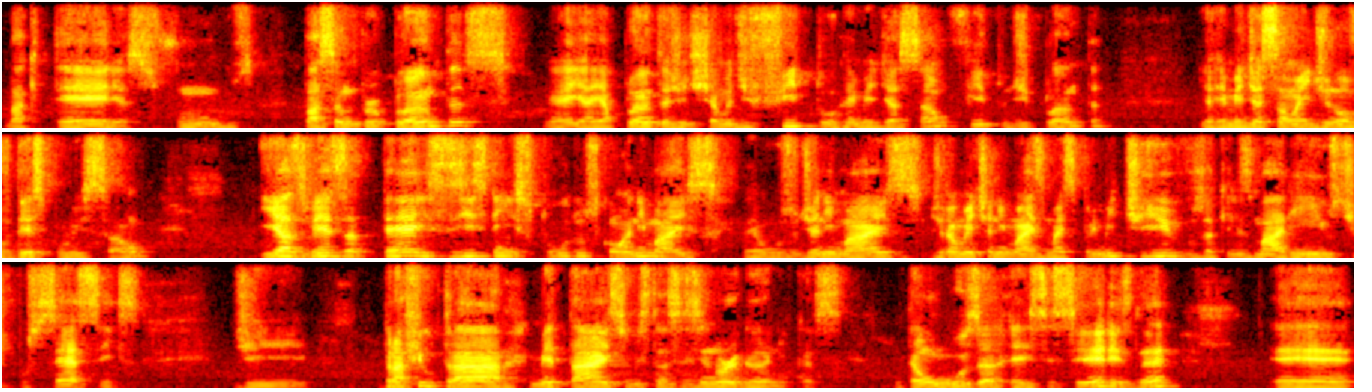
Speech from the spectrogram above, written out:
bactérias, fungos, passando por plantas, né? e aí a planta a gente chama de fitorremediação, fito de planta, e a remediação aí, de novo, despoluição. E às vezes até existem estudos com animais, né? o uso de animais, geralmente animais mais primitivos, aqueles marinhos, tipo césseis, de para filtrar metais, substâncias inorgânicas. Então usa esses seres, né? É,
